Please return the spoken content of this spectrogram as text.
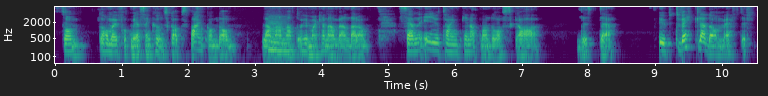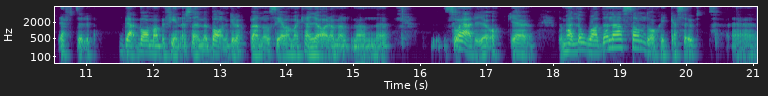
Som, då har man ju fått med sig en kunskapsbank om dem bland mm. annat och hur man kan använda dem. Sen är ju tanken att man då ska lite utveckla dem efter, efter var man befinner sig med barngruppen och se vad man kan göra. Men, men eh, så är det ju och eh, de här lådorna som då skickas ut eh,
